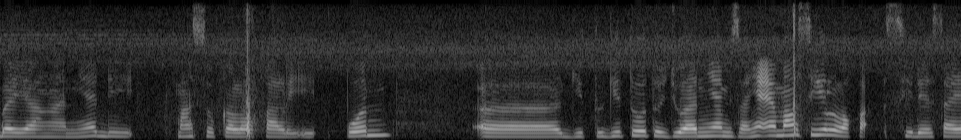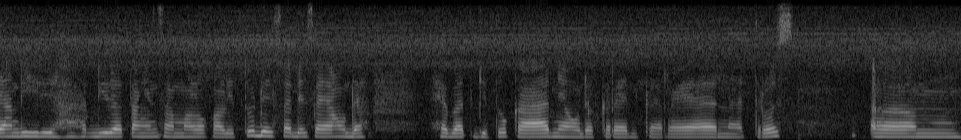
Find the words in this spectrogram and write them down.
bayangannya di masuk ke lokali pun eh, gitu-gitu tujuannya. Misalnya emang sih loka, si desa yang di, didatangin sama lokal itu desa-desa yang udah hebat gitu kan yang udah keren-keren. Nah terus em,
